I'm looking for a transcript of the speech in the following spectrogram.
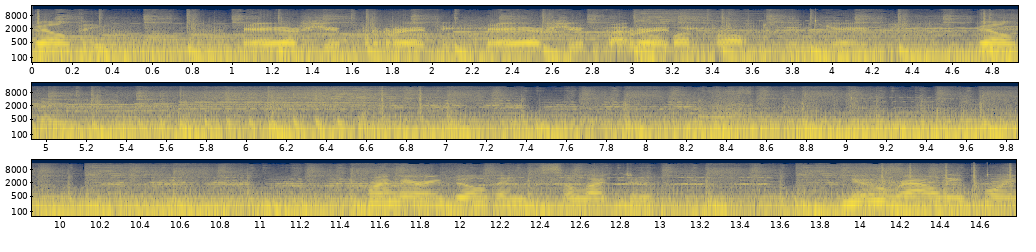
Building. Airship ready. Airship ready. props engaged. Building. Primary building selected. New rally point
